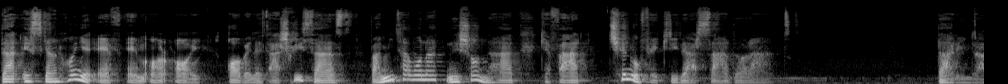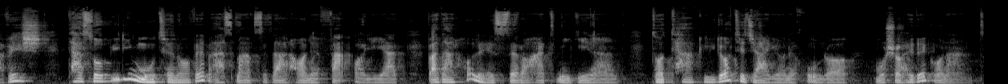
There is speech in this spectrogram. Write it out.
در اسکنهای fMRI قابل تشخیص است و می تواند نشان دهد که فرد چه نوع فکری در سر دارد. در این روش تصاویری متناوب از مغز در حال فعالیت و در حال استراحت می‌گیرند تا تغییرات جریان خون را مشاهده کنند.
